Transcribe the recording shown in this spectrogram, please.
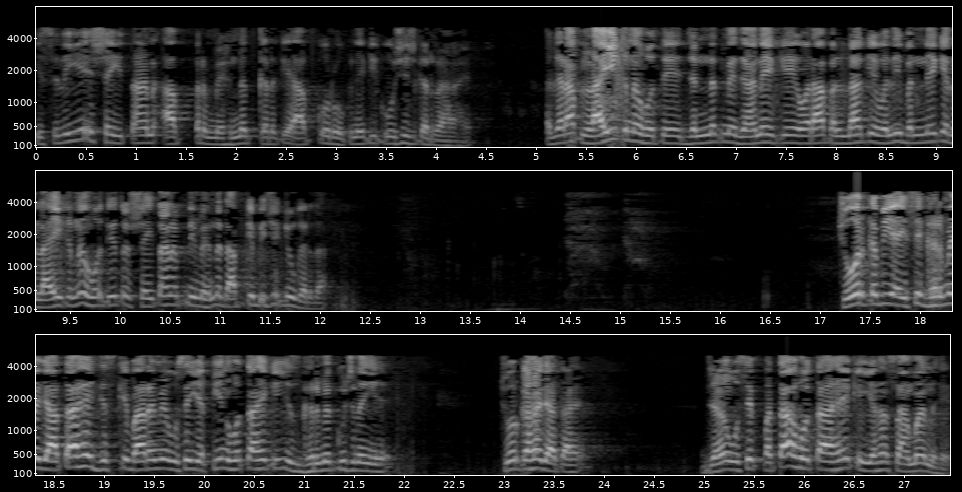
اس لیے شیطان آپ پر محنت کر کے آپ کو روکنے کی کوشش کر رہا ہے۔ اگر آپ لائق نہ ہوتے جنت میں جانے کے اور آپ اللہ کے ولی بننے کے لائق نہ ہوتے تو شیطان اپنی محنت آپ کے پیچھے کیوں کرتا؟ چور کبھی ایسے گھر میں جاتا ہے جس کے بارے میں اسے یقین ہوتا ہے کہ اس گھر میں کچھ نہیں ہے۔ چور کہاں جاتا ہے؟ جہاں اسے پتا ہوتا ہے کہ یہاں سامان ہے۔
